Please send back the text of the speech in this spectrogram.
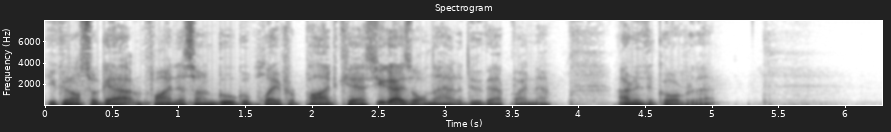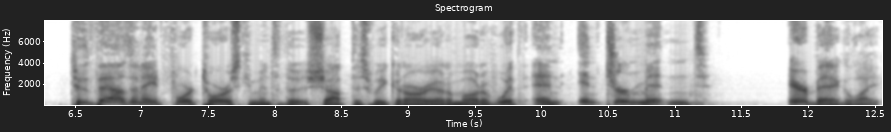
You can also get out and find us on Google Play for podcasts. You guys all know how to do that by now. I don't need to go over that. 2008 Ford Taurus came into the shop this week at RA Automotive with an intermittent airbag light.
